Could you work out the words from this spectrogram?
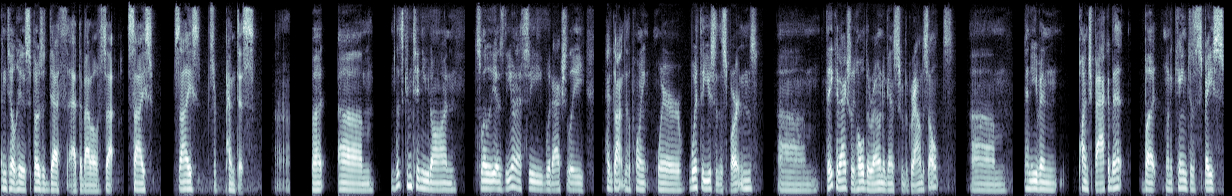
until his supposed death at the Battle of Psi Serpentis. Uh, but um, this continued on slowly as the UNSC would actually had gotten to the point where, with the use of the Spartans, um, they could actually hold their own against the ground assaults um, and even punch back a bit. But when it came to space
